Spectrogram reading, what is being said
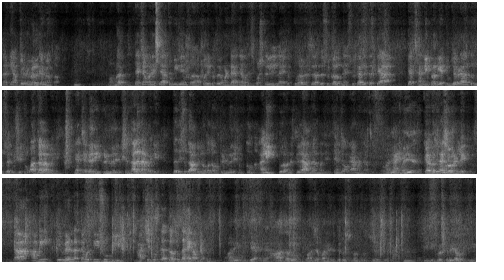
कारण की आमच्याकडे वेळ कमी होता हम्म. मग त्याच्यामध्ये त्या तुम्ही जे प- परिपत्रक म्हणताय त्यामध्ये स्पष्ट लिहिलेलं आहे. की पुरावे नसलेले अर्ज स्वीकारत नाही. स्वीकारले तर त्या त्या छाननी प्रक्रिया तुमच्याकडे आल्यानंतर दुसऱ्या दिवशी तो बाद झाला पाहिजे. त्याच्या घरी फील्ड व्हेरिफिकेशन झालं नाही पाहिजे. तरी सुद्धा आपली लोक जाऊन फील्ड व्हेरिफिकेशन करून आली. पुरावे नसलेल्या अर्जांमध्ये त्यांच्यावर काय म्हणणार? म्हणजे असे पुरा- म्हणले का आम्ही ते वेळ नसल्यामुळे ती सूट दिली. आजची सूट का- तरतूद आहे का आपल्याकडे? आणि हे- हे- हाच आरोप भाजपाने त्यांच्या प्रेस कॉन्फरन्स केला हम्म. की जी प्रक्रिया होती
